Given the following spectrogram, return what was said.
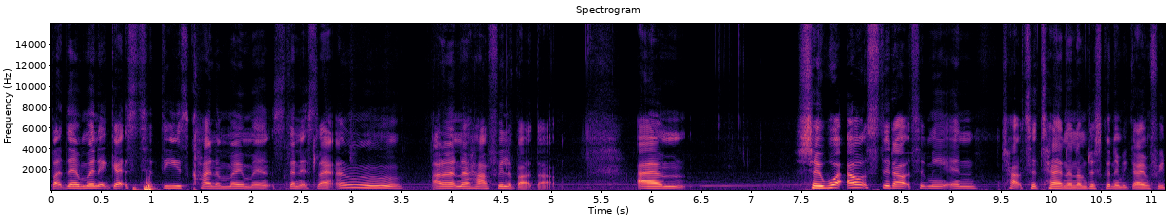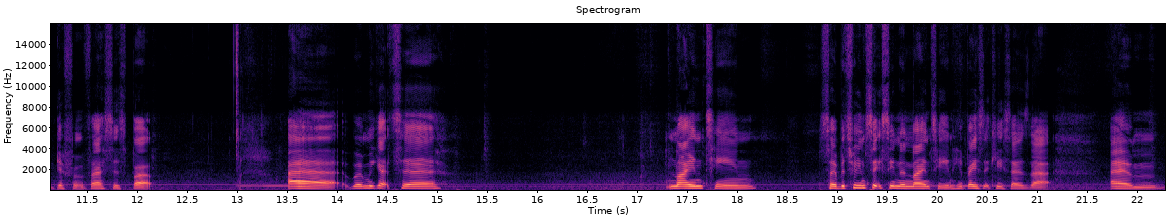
But then when it gets to these kind of moments, then it's like, oh, I don't know how I feel about that. Um, so what else stood out to me in chapter 10 and i'm just going to be going through different verses but uh, when we get to 19 so between 16 and 19 he basically says that um,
